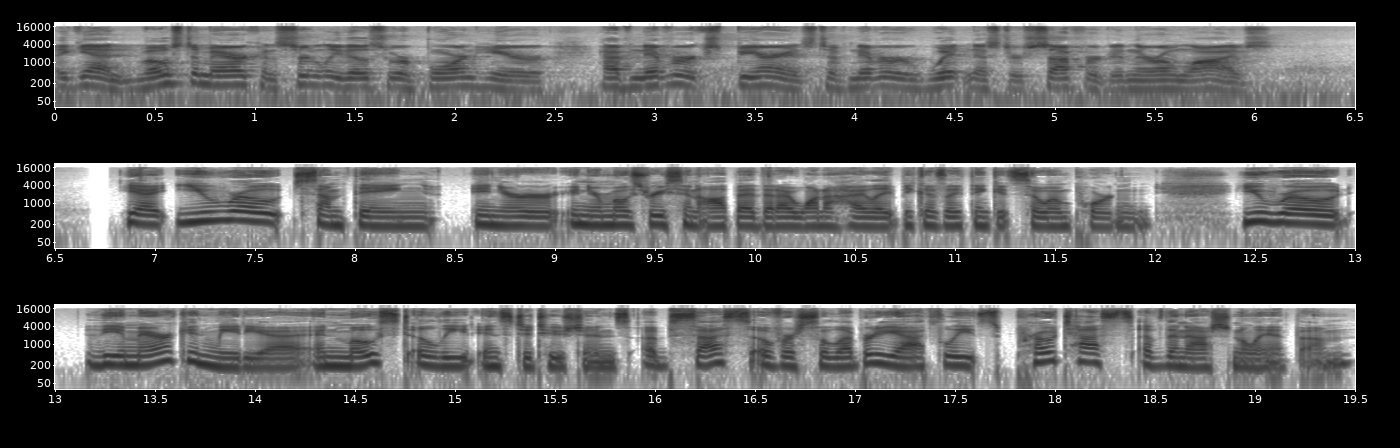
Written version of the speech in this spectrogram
again, most Americans, certainly those who are born here, have never experienced, have never witnessed or suffered in their own lives. Yeah, you wrote something in your in your most recent op-ed that I want to highlight because I think it's so important. You wrote, "The American media and most elite institutions obsess over celebrity athletes' protests of the national anthem.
